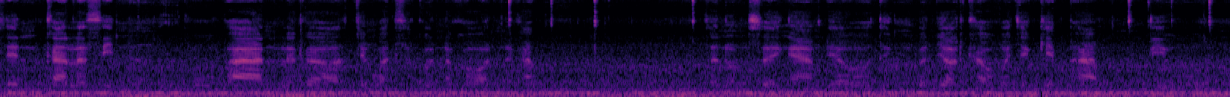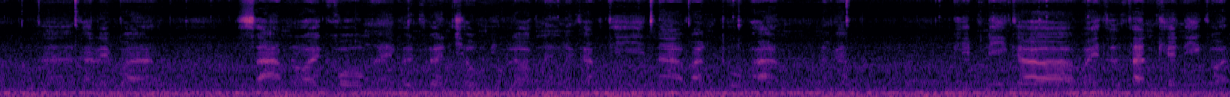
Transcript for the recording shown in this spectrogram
เส้นกาลสินภูพาน แล้วก็จังหวัดสกลนครนะครับ ถนนสวยงามเดี๋ยวถึงบนยอดเขาก็จะเก็บภาพวิวอ่าเขาเรียกว่า 300 โค้งให้เพื่อนๆชมอีกรอบหนึ่งนะครับ ที่หน้าวังภูพานนะครับ คลิปนี้ก็ไว้สั้นๆแค่นี้ก่อน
